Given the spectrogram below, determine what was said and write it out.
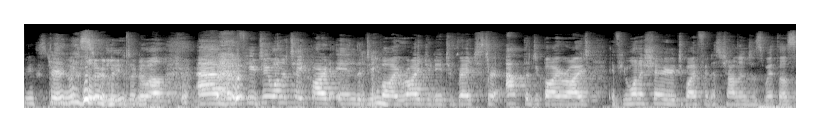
externally. Certainly, he took it well. Um, but if you do want to take part in the Dubai Ride, you need to register at the Dubai Ride. If you want to share your Dubai Fitness challenges with us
